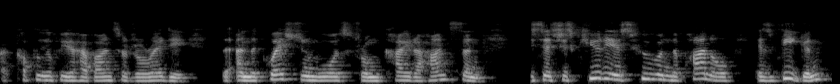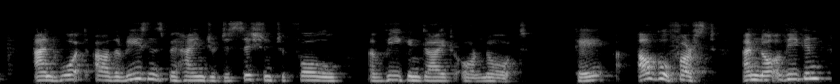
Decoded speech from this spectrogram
a couple of you have answered already. And the question was from Kyra Hansen. She says she's curious who on the panel is vegan and what are the reasons behind your decision to follow a vegan diet or not. Okay, I'll go first. I'm not a vegan.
